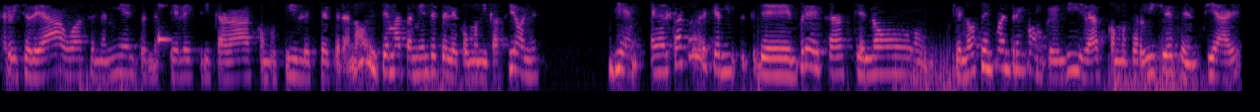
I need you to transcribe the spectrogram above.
servicio de agua, saneamiento, energía eléctrica, gas, combustible, etcétera, ¿no? El tema también de telecomunicaciones. Bien, en el caso de que de empresas que no que no se encuentren comprendidas como servicio esencial,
